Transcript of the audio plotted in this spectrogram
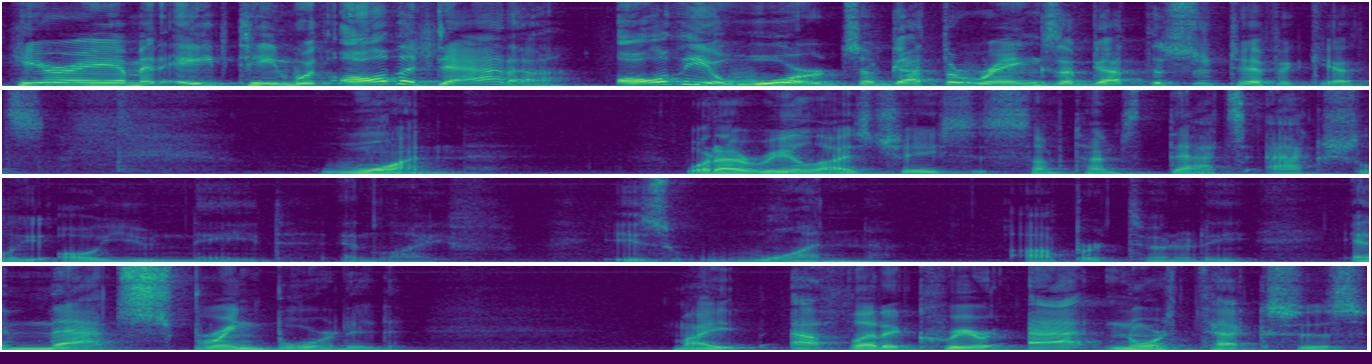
Here I am at 18 with all the data, all the awards. I've got the rings, I've got the certificates. One. What I realized, Chase, is sometimes that's actually all you need in life is one opportunity. And that springboarded my athletic career at North Texas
